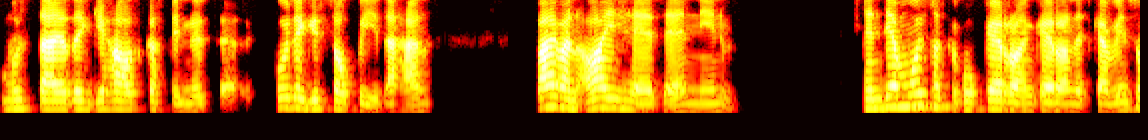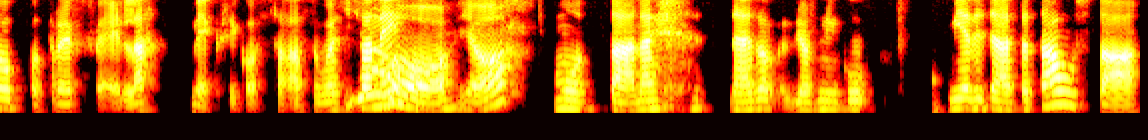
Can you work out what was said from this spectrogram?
musta tämä jotenkin hauskasti nyt äh, kuitenkin sopii tähän päivän aiheeseen, niin en tiedä muistatko, kun kerroin kerran, että kävin sokkotreffeillä Meksikossa asuessani. Joo, joo. Mutta näissä, on- jos niin kuin mietitään sitä taustaa,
